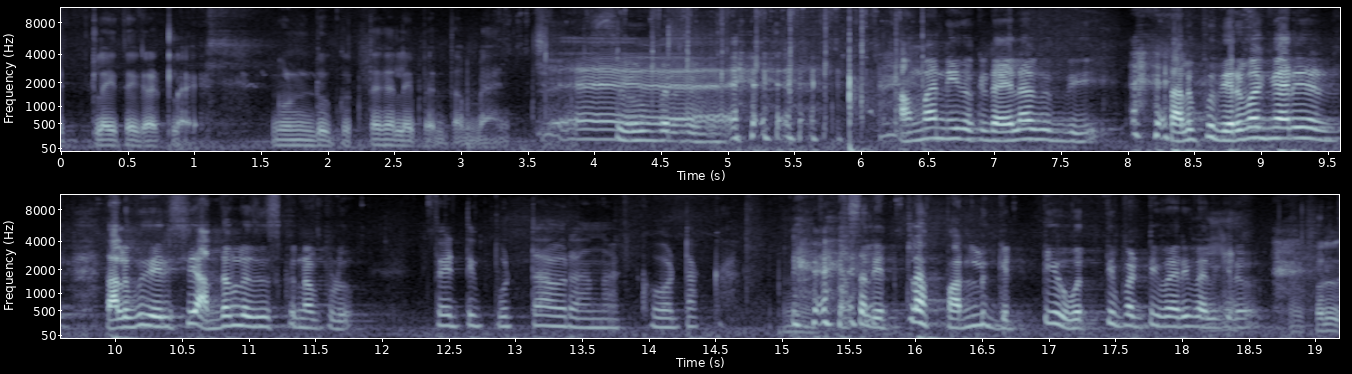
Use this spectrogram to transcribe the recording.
ఎట్లయితే గట్లే గుండు గుత్తగా లేపేద్దాం బ్యాచ్. సూపర్ అమ్మ నీది ఒక డైలాగ్ ఉంది. తలుపు తెరవంగానే తలుపు తెరిచి అద్దంలో చూసుకున్నప్పుడు. పెట్టి పుట్టావురా నా కోటక్క. అసలు ఎట్లా పనులు గట్టిగా ఒత్తి పట్టి మరి పలికిన ఫుల్.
